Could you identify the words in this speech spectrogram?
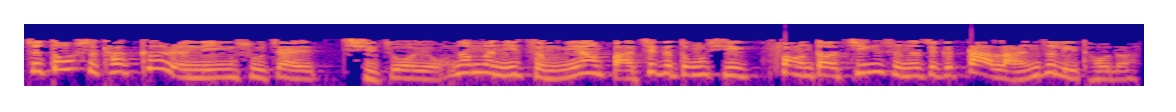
这都是他个人的因素在起作用。那么你怎么样把这个东西放到精神的这个大篮子里头呢？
